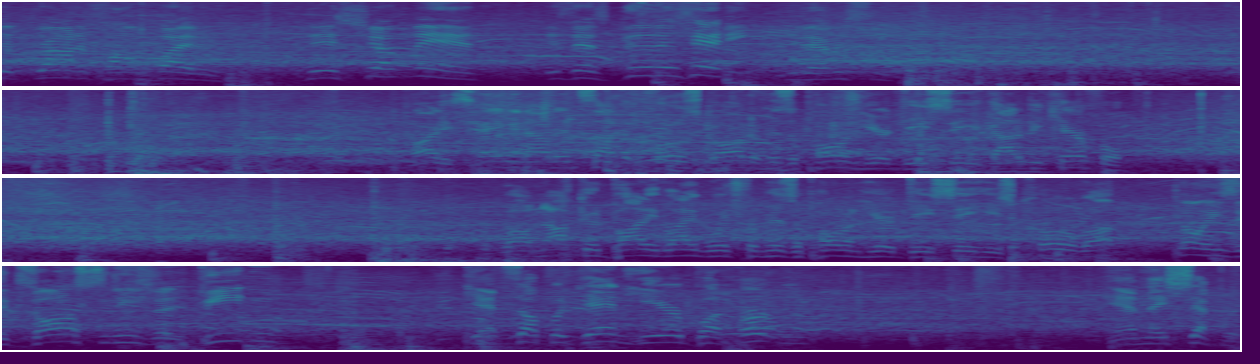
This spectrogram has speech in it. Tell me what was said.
good ground and pound fighters. This young man is as good as any you've ever seen. All right, he's hanging out inside the closed guard of his opponent here, DC. You got to be careful. Body language from his opponent here, DC. He's curled up, no, he's exhausted, he's been beaten. gets up again here, but hurting. And they separate.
